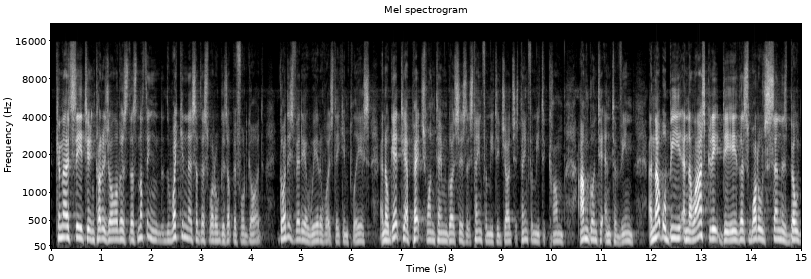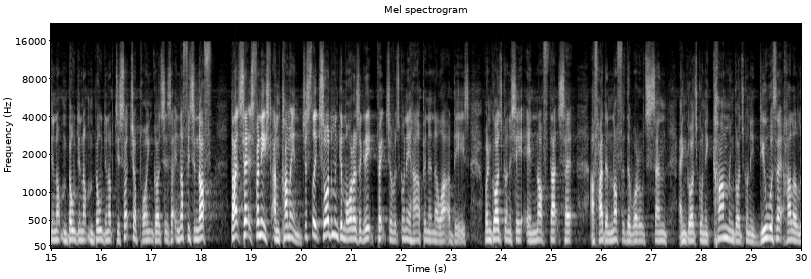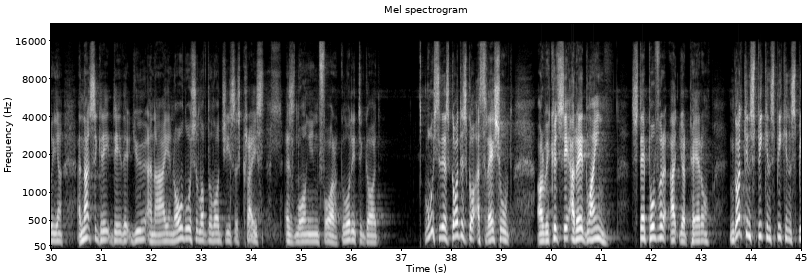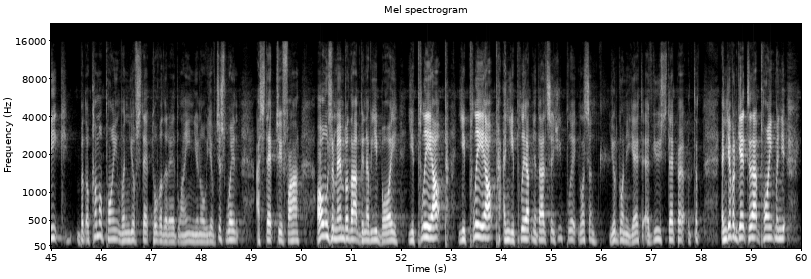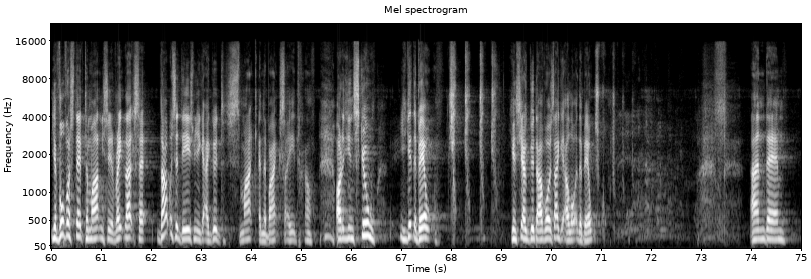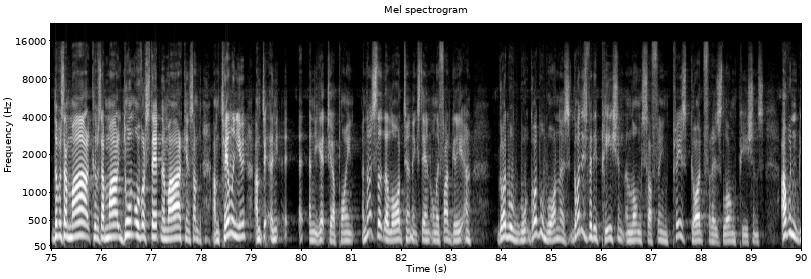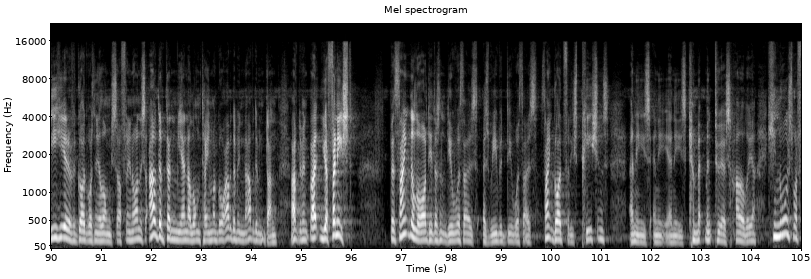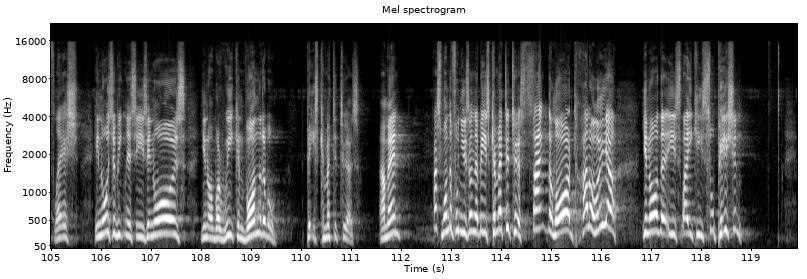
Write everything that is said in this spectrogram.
Can I say to encourage all of us, there's nothing, the wickedness of this world goes up before God. God is very aware of what's taking place. And I'll get to a pitch one time when God says, It's time for me to judge, it's time for me to come. I'm going to intervene. And that will be in the last great day, this world's sin is building up and building up and building up to such a point, God says that enough is enough. That's it, it's finished. I'm coming. Just like Sodom and Gomorrah is a great picture of what's going to happen in the latter days when God's going to say, Enough, that's it. I've had enough of the world's sin, and God's going to come and God's going to deal with it. Hallelujah. And that's the great day that you and I and all those who love the Lord Jesus Christ is longing for. Glory to God. I always say this God has got a threshold, or we could say a red line. Step over it at your peril. And God can speak and speak and speak, but there'll come a point when you've stepped over the red line, you know, you've just went a step too far. Always remember that being a wee boy. You play up, you play up, and you play up, and your dad says, You play, listen, you're going to get it. If you step out, and you ever get to that point when you, you've overstepped a mark and you say, Right, that's it. That was the days when you get a good smack in the backside. or in school, you get the belt. You can see how good I was. I get a lot of the belts. And um, there was a mark, there was a mark, don't overstep the mark. And I'm telling you, I'm t- and you get to a point, and that's like the Lord to an extent, only far greater. God will, God will warn us. God is very patient and long suffering. Praise God for his long patience. I wouldn't be here if God wasn't long suffering. Honestly, I would have done me in a long time ago. I would have been, I would have been done. I would have been, you're finished. But thank the Lord, he doesn't deal with us as we would deal with us. Thank God for his patience and his, and, he, and his commitment to us. Hallelujah. He knows we're flesh. He knows the weaknesses. He knows, you know, we're weak and vulnerable. But he's committed to us. Amen. That's wonderful news, isn't it? But he's committed to us. Thank the Lord. Hallelujah. You know that he's like, he's so patient.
